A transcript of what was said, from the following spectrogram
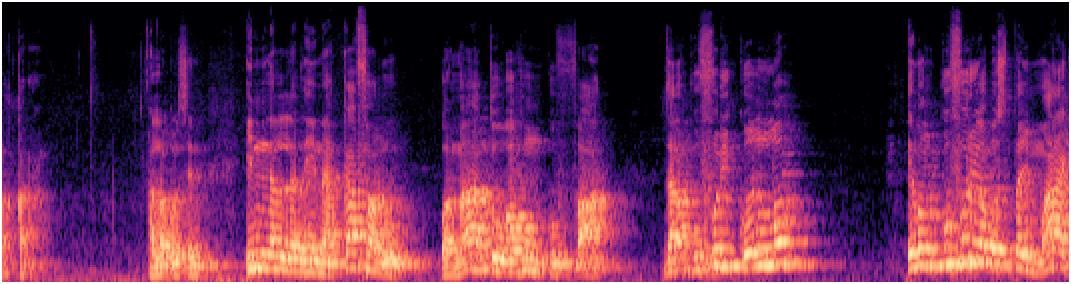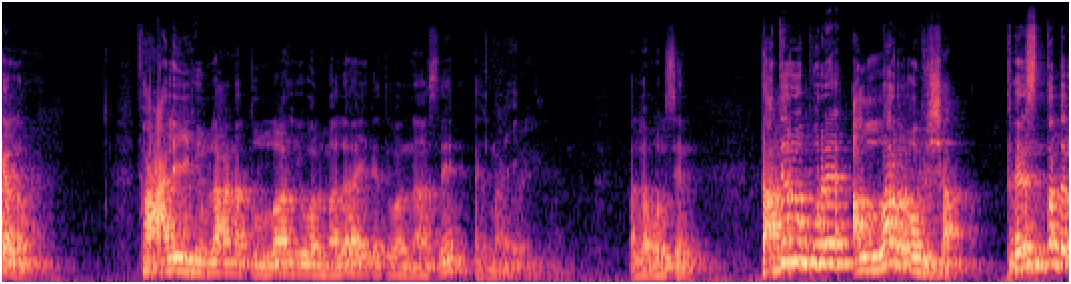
বাকারা। আল্লাহ বলছেন, ইন্নাল্লাযীনা কাফারু ওয়া মাতু ওয়া হুম কুফফার। যারা কুফুরি করল এবং কুফুরি অবস্থায় মারা গেল, ফাআলাইহিম লানাতুল্লাহি ওয়াল মালাইকাতি ওয়ান নাসি আজমাইন। আল্লাহ বলছেন, তাদের উপরে আল্লাহর অভিশাপ, ফেরেশতাদের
